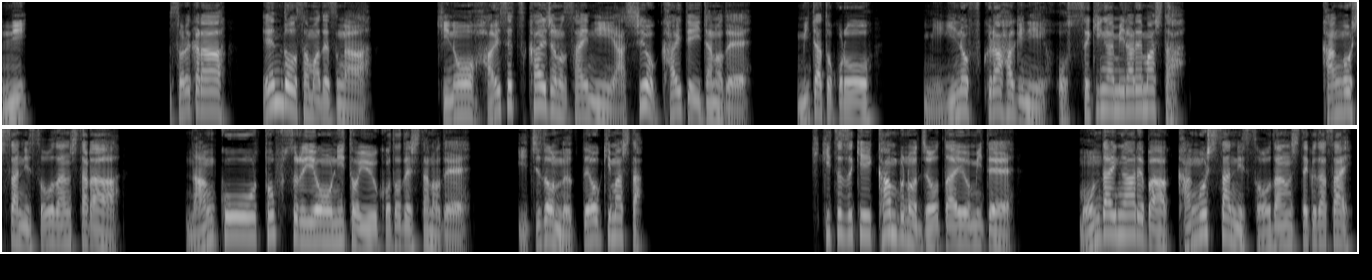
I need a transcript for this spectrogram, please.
2それから遠藤様ですが昨日排泄解除の際に足をかいていたので見たところ右のふくらはぎに発石が見られました。看護師さんに相談したら軟膏を塗布するようにということでしたので一度塗っておきました。引き続き患部の状態を見て問題があれば看護師さんに相談してください。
